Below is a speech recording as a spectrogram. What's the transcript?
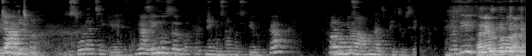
સોડા છે કે ના લીંબુ શરબત નહીં હું ના પીવું હા? હમણાં હમણાં જ પીધું છે અરે એમ થોડું હાલે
